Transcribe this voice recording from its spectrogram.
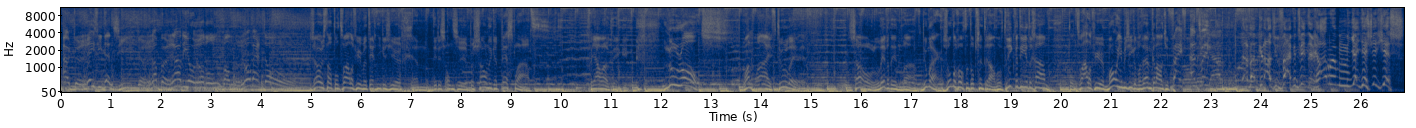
Uit de residentie, de rappe radioroddel van Roberto. Zo is dat tot 12 uur met technicus Jurg. En dit is onze persoonlijke pestplaat. Voor jou ook, denk ik. Lou Rawls. One life to live. So, live it in love. Doe maar. Zondagochtend op Centraal. Nog drie kwartier te gaan. Tot 12 uur. Mooie muziek op het FM-kanaaltje 25. FM-kanaaltje 25. Harm. Ja, yes, yes, yes.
